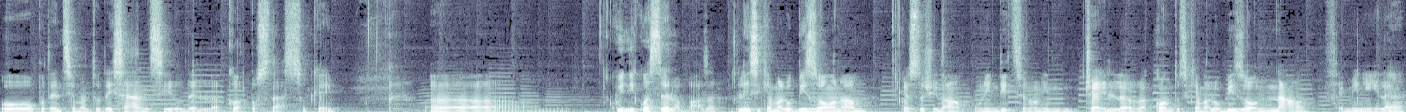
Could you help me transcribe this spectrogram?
o potenziamento dei sensi o del corpo stesso, ok? Uh, quindi questa è la base. Lei si chiama Lobisona, questo ci dà un indizio, in... cioè il racconto si chiama Lobisonna femminile,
